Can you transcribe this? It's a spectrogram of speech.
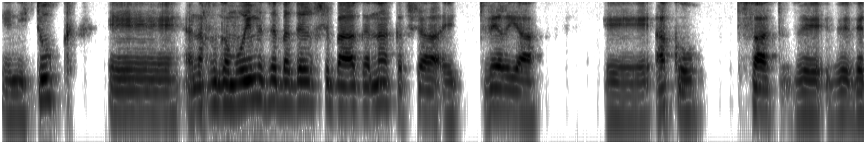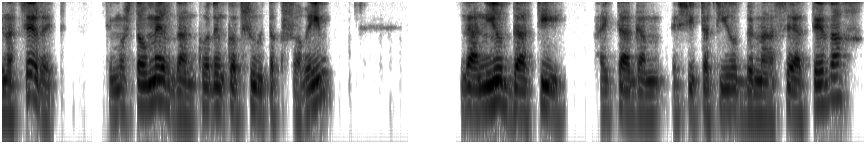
ניתוק, אנחנו גם רואים את זה בדרך שבה ההגנה כבשה את טבריה, עכו, צפת ונצרת. כמו שאתה אומר, דן, קודם כבשו את הכפרים, לעניות דעתי הייתה גם שיטתיות במעשי הטבח,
